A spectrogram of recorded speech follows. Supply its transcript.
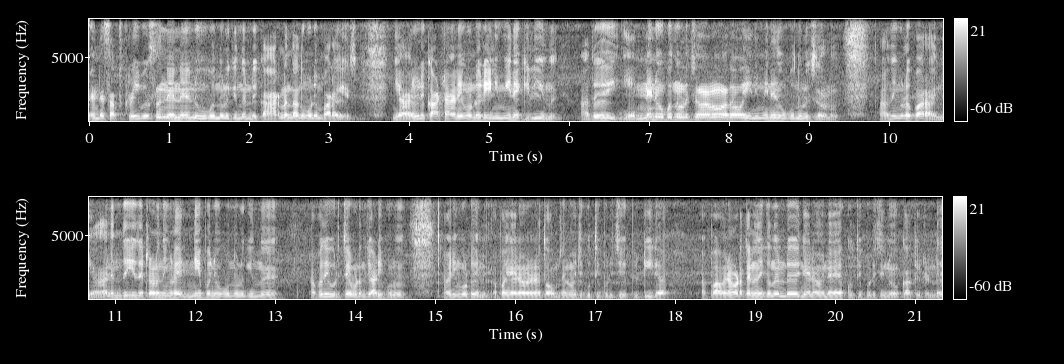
എന്റെ സബ്സ്ക്രൈബേഴ്സ് എന്നെ നൂബെന്ന് വിളിക്കുന്നുണ്ട്. കാരണം എന്താണെന്നും കൂടി പറ കേസ് ഞാനൊരു കട്ടാനയും കൊണ്ട് ഒരു എനിമീനെ കില്ല് ചെയ്യുന്നു. അത് എന്നെ നൂബെന്ന് വിളിച്ചതാണോ? അതോ എനിമീനെ നൂബെന്ന് വിളിച്ചതാണോ? അത് നിങ്ങൾ പറ. ഞാൻ എന്ത് ചെയ്തിട്ടാണ് നിങ്ങൾ എന്നെ ഇപ്പോൾ നൂബെന്ന് വിളിക്കുന്നത് അപ്പോൾ അത് ഒരുത്തൻ ഇവിടെ നിന്ന് ചാടിപ്പോണു. അവൻ ഇങ്ങോട്ട് വന്നു. അപ്പോൾ ഞാൻ അവനെ തോമസിനെ വെച്ച് കുത്തിപ്പിടിച്ച്. കിട്ടിയില്ല. അപ്പോൾ അവനവിടെ തന്നെ നിൽക്കുന്നുണ്ട്. ഞാൻ അവനെ കുത്തിപ്പിടിച്ച് നോക്കാക്കിയിട്ടുണ്ട്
